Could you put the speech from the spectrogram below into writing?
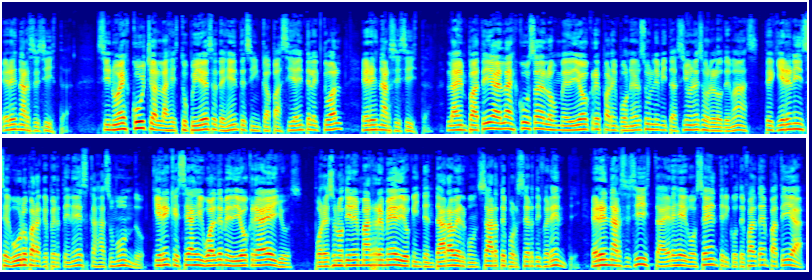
eres narcisista. Si no escuchas las estupideces de gente sin capacidad intelectual, eres narcisista. La empatía es la excusa de los mediocres para imponer sus limitaciones sobre los demás. Te quieren inseguro para que pertenezcas a su mundo. Quieren que seas igual de mediocre a ellos. Por eso no tienen más remedio que intentar avergonzarte por ser diferente. Eres narcisista, eres egocéntrico, te falta empatía,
